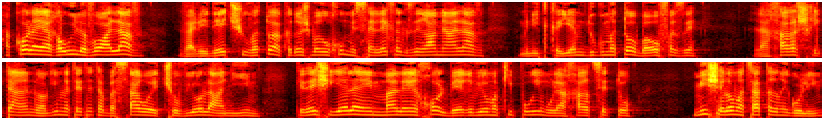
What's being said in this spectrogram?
הכל היה ראוי לבוא עליו, ועל ידי תשובתו הקדוש ברוך הוא מסלק הגזירה מעליו, ונתקיים דוגמתו בעוף הזה. לאחר השחיטה נוהגים לתת את הבשר או את שוויו לעניים, כדי שיהיה להם מה לאכול בערב יום הכיפורים ולאחר צאתו. מי שלא מצא תרנגולים,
